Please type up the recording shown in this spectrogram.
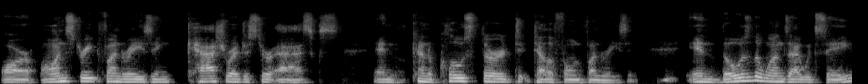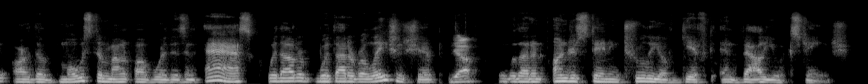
are on-street fundraising, cash register asks, and kind of close third telephone fundraising. And those are the ones I would say are the most amount of where there's an ask without a without a relationship, yeah, without an understanding truly of gift and value exchange.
